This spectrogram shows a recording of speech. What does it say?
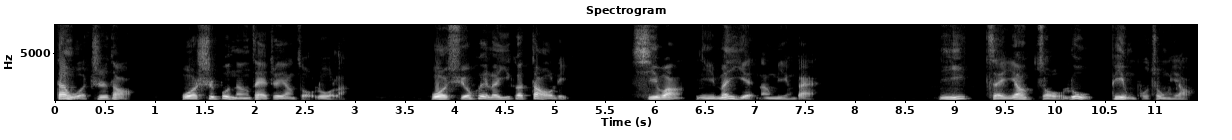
但我知道，我是不能再这样走路了。”我学会了一个道理，希望你们也能明白。你怎样走路并不重要，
